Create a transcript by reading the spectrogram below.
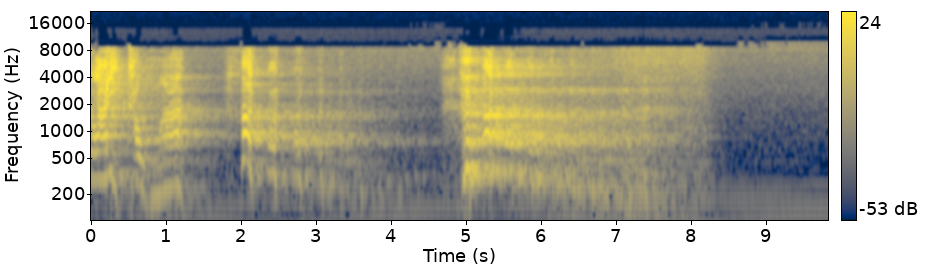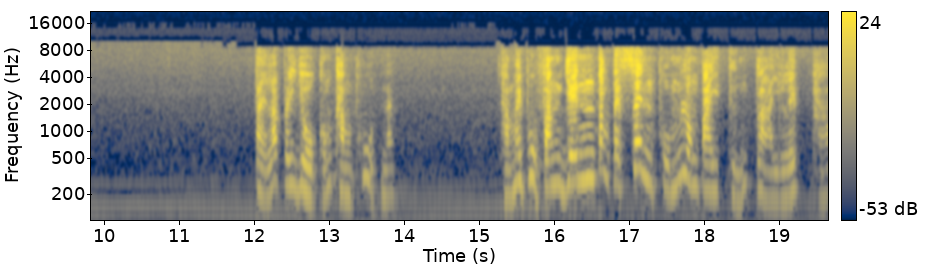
ใกล้เข้ามาแต่ละประโยคของคำพูดนั้น ทำให้ผู้ฟังเย็นตั้งแต่เส้นผมลงไปถึงปลายเล็บเท้า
